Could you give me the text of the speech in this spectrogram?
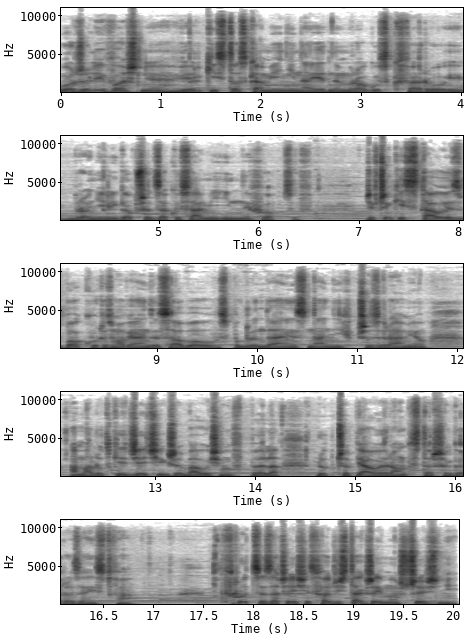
Ułożyli właśnie wielki stos kamieni na jednym rogu skweru i bronili go przed zakusami innych chłopców. Dziewczynki stały z boku, rozmawiając ze sobą, spoglądając na nich przez ramię, a malutkie dzieci grzebały się w pyle lub czepiały rąk starszego rodzeństwa. Wkrótce zaczęli się schodzić także i mężczyźni.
